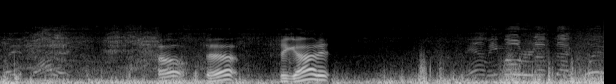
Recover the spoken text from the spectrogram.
Well, you. Oh, yeah. He got it. Damn, he motored up that quick.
